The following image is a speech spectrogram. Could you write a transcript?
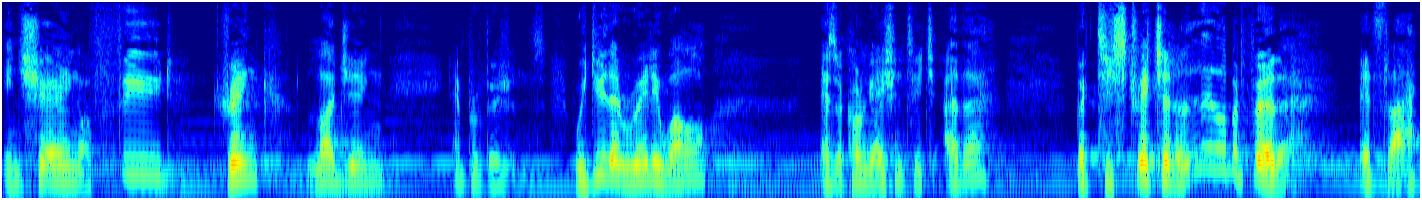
in sharing of food, drink, lodging, and provisions. We do that really well as a congregation to each other, but to stretch it a little bit further, it's like,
